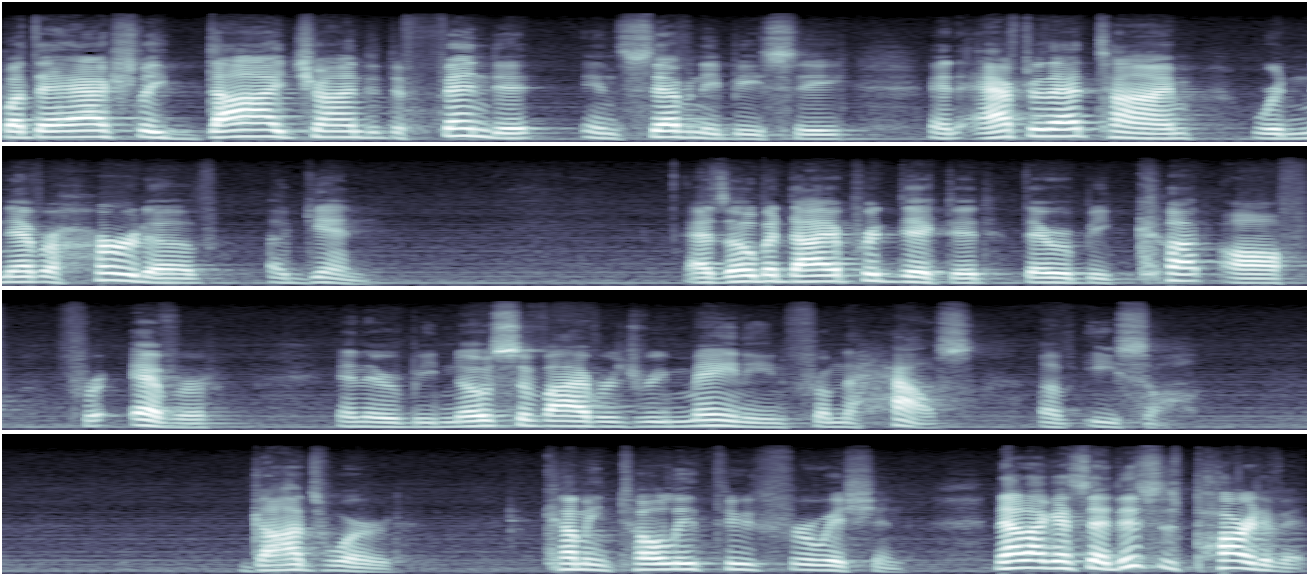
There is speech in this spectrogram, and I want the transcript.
but they actually died trying to defend it in 70 BC, and after that time were never heard of again. As Obadiah predicted, they would be cut off forever, and there would be no survivors remaining from the house of Esau. God's word coming totally to fruition. Now, like I said, this is part of it.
